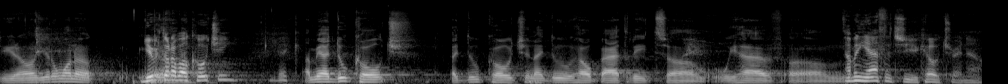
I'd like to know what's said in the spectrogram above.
You know, you don't want to. You ever thought about coaching, Vic? I mean, I do coach. I do coach and I do help athletes. Um, we have, um, How many athletes do you coach right now?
